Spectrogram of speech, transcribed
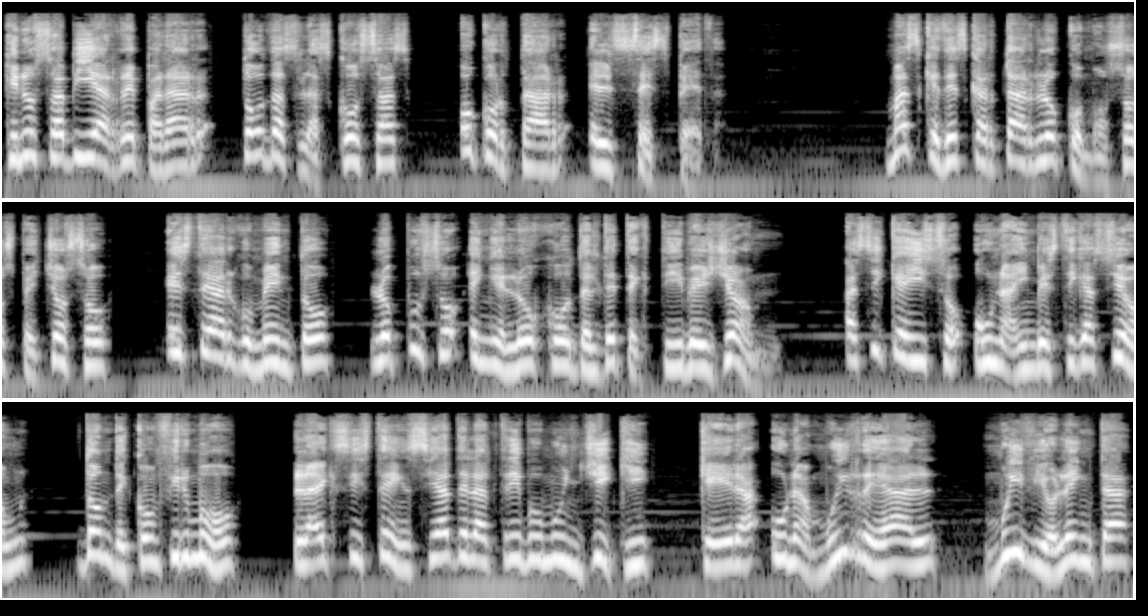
que no sabía reparar todas las cosas o cortar el césped. Más que descartarlo como sospechoso, este argumento lo puso en el ojo del detective John, así que hizo una investigación donde confirmó la existencia de la tribu Munjiki, que era una muy real, muy violenta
